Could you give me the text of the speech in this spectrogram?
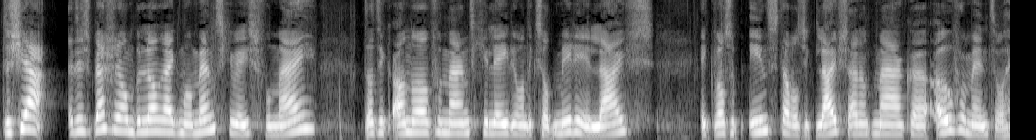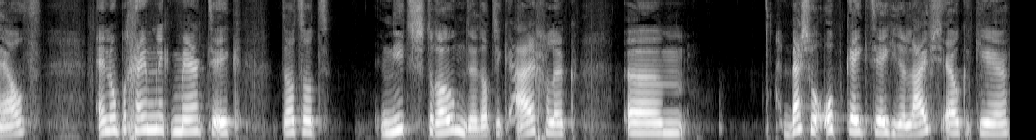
Dus ja, het is best wel een belangrijk moment geweest voor mij. Dat ik anderhalve maand geleden, want ik zat midden in lives. Ik was op Insta, was ik lives aan het maken over mental health. En op een gegeven moment merkte ik dat dat niet stroomde. Dat ik eigenlijk ehm, best wel opkeek tegen de lives elke keer.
